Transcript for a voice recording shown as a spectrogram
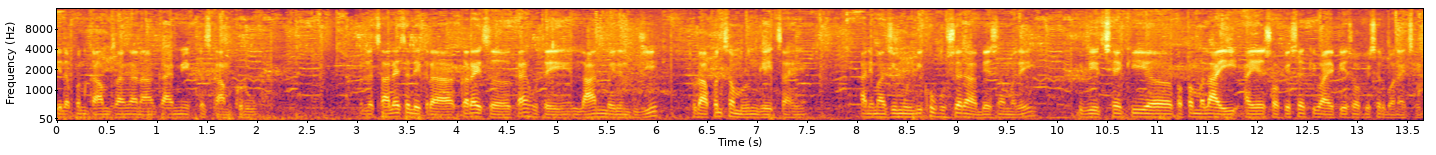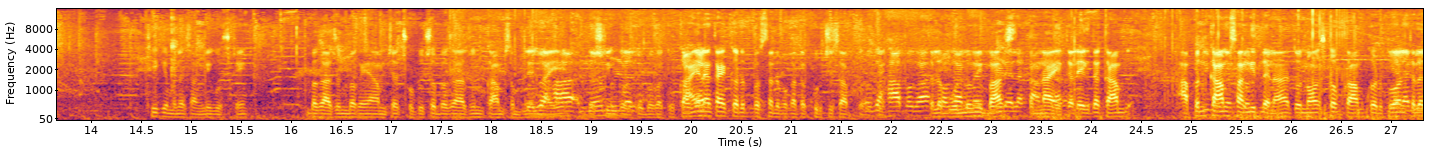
तिला पण काम सांगा ना काय मी एकटंच काम करू. म्हटलं चालायचं लेकरा करायचं. काय होतं आहे लहान बहिणी तुझी. थोडं आपण समजून घ्यायचं आहे. आणि माझी मुलगी खूप हुशार आहे अभ्यासामध्ये. तिची इच्छा आहे की पप्पा मला आय आय एस ऑफिसर किंवा आय पी एस ऑफिसर बनायचं. आहे ठीक आहे मला चांगली गोष्ट आहे. बघा अजून बघा या आमच्या छोटूचं बघा अजून काम संपलेलं आहे. डस्टिंग करतो बघा तो. काय ना काय करत बसणार बघा आता खुर्ची साफ करतो त्याला बोललो मी बास नाही. त्याला एकदा काम आपण काम सांगितलं ना तो नॉनस्टॉप काम करतो आणि त्याला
